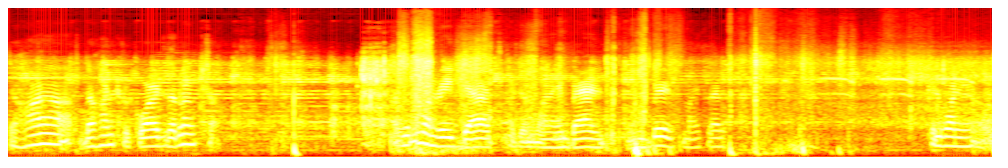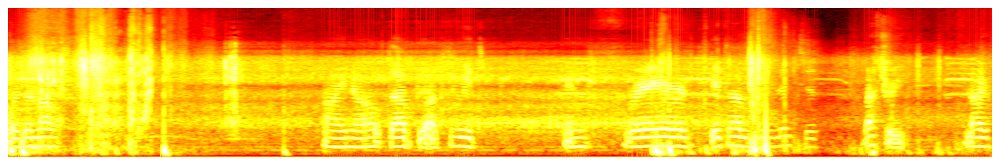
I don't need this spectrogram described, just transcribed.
The hunt, the hunt requires a long shot. I don't want to read that. I don't want to embarrass, embarrass myself. Kill one with a lunch. I know tap to activate. In rare, it has limited battery life.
